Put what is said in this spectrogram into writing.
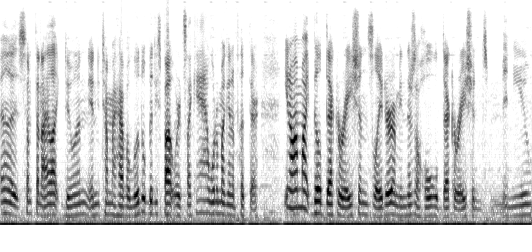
uh, something I like doing. Anytime I have a little bitty spot where it's like, yeah, what am I going to put there? You know, I might build decorations later. I mean, there's a whole decorations menu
